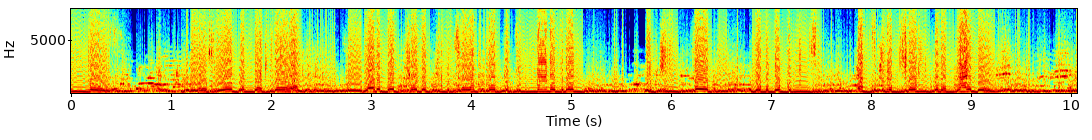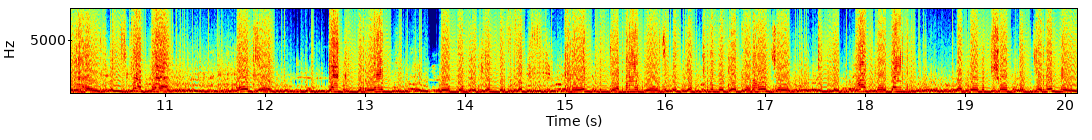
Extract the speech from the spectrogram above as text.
Left. He was working the forward. So you got to give credit to the selector, the team management, to keep when the degrees excellent showing for the Tigers. Now, Christopher also back in the length when they between the six and eight inch mark was picked up two wickets and also keep it halfway down the golden short pitch delivery.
